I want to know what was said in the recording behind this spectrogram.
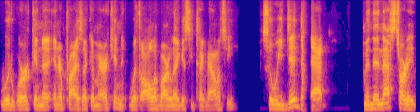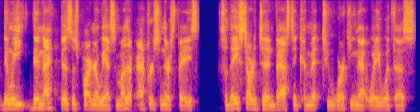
would work in an enterprise like American with all of our legacy technology. So we did that and then that started, then we, then that business partner, we had some other efforts in their space. So they started to invest and commit to working that way with us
